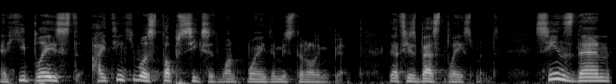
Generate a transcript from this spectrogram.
and he placed. I think he was top six at one point in Mr. Olympia. That's his best placement. Since then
